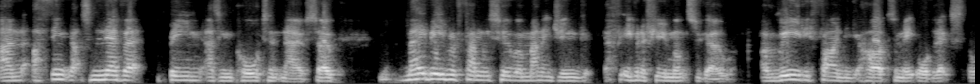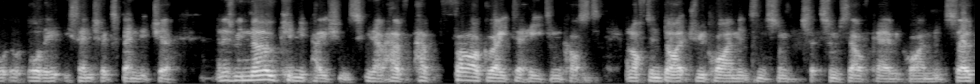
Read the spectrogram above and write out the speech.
And I think that's never been as important now. So maybe even families who were managing even a few months ago are really finding it hard to meet all the all the essential expenditure. And as we know, kidney patients, you know, have have far greater heating costs and often dietary requirements and some some self care requirements. So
